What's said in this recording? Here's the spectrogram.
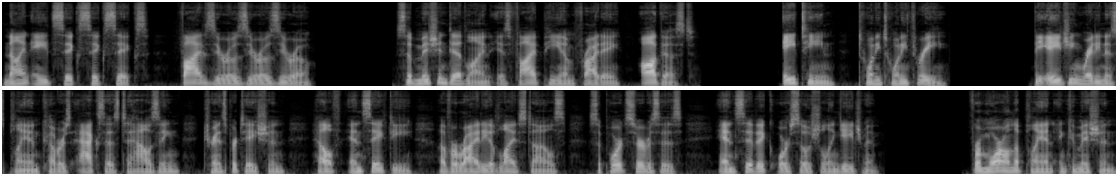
98666 5000. Submission deadline is 5 p.m. Friday, August 18, 2023. The Aging Readiness Plan covers access to housing, transportation, health and safety, a variety of lifestyles, support services, and civic or social engagement. For more on the plan and commission,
